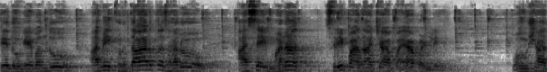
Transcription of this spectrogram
ते दोघे बंधू आम्ही कृतार्थ झालो असे म्हणत श्रीपादाच्या पाया पडले. वंशात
